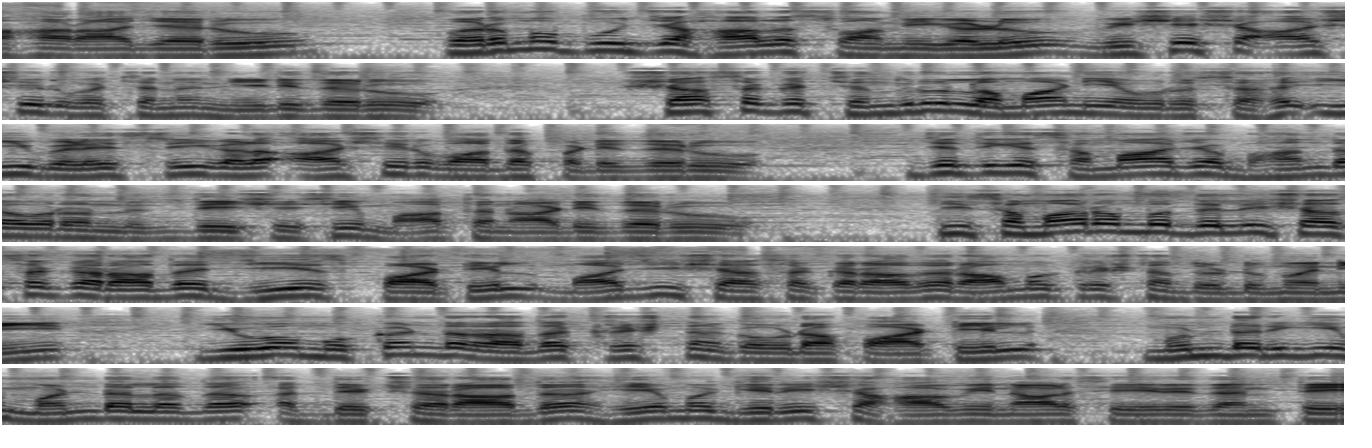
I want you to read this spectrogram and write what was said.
ಮಹಾರಾಜರು ಪರಮಪೂಜ್ಯ ಹಾಲಸ್ವಾಮಿಗಳು ವಿಶೇಷ ಆಶೀರ್ವಚನ ನೀಡಿದರು. ಶಾಸಕ ಚಂದ್ರು ಲಮಾಣಿಯವರು ಸಹ ಈ ವೇಳೆ ಶ್ರೀಗಳ ಆಶೀರ್ವಾದ ಪಡೆದರು. ಜೊತೆಗೆ ಸಮಾಜ ಬಾಂಧವರನ್ನುದ್ದೇಶಿಸಿ ಮಾತನಾಡಿದರು. ಈ ಸಮಾರಂಭದಲ್ಲಿ ಶಾಸಕರಾದ ಜಿಎಸ್ ಪಾಟೀಲ್, ಮಾಜಿ ಶಾಸಕರಾದ ರಾಮಕೃಷ್ಣ ದೊಡ್ಡಮನಿ, ಯುವ ಮುಖಂಡರಾದ ಕೃಷ್ಣಗೌಡ ಪಾಟೀಲ್, ಮುಂಡರಗಿ ಮಂಡಲದ ಅಧ್ಯಕ್ಷರಾದ ಹೇಮಗಿರೀಶ ಹಾವಿನಾಳ್ ಸೇರಿದಂತೆ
